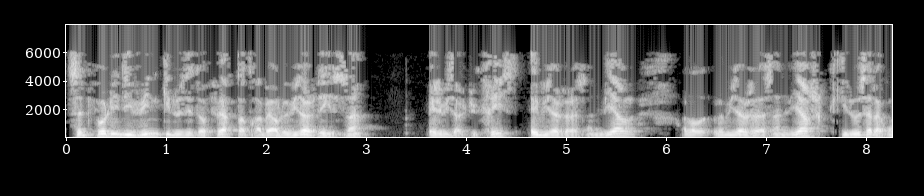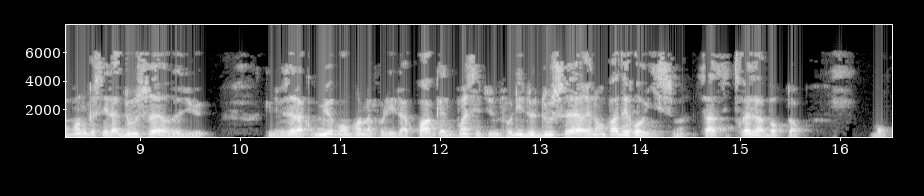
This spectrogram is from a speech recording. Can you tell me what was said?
cette folie divine qui nous est offerte à travers le visage des saints, et le visage du Christ, et le visage de la Sainte Vierge. Alors, le visage de la Sainte Vierge qui nous aide à comprendre que c'est la douceur de Dieu, qui nous aide à mieux comprendre la folie de la croix, à quel point c'est une folie de douceur et non pas d'héroïsme. Ça, c'est très important. Bon.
